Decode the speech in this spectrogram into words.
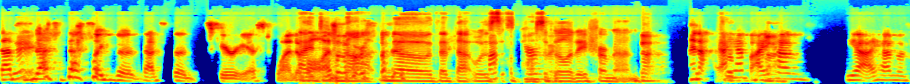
that's that's that's like the that's the scariest one. I all. did not know that that was that's a possibility perfect. for men. and I, I have, I have, yeah, I have a,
